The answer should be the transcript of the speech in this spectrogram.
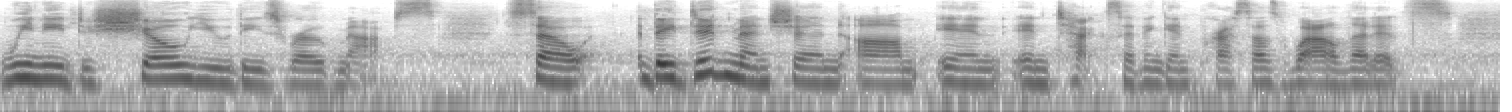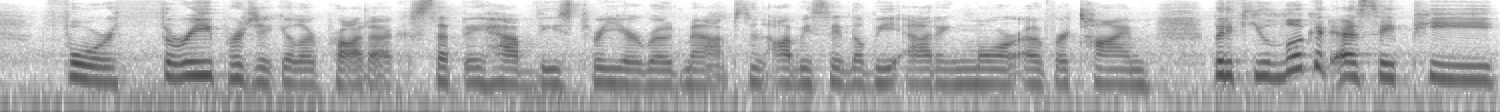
We need to show you these roadmaps. So they did mention um, in, in text, I think in press as well, that it's for three particular products that they have these three-year roadmaps, and obviously they'll be adding more over time. But if you look at SAP,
